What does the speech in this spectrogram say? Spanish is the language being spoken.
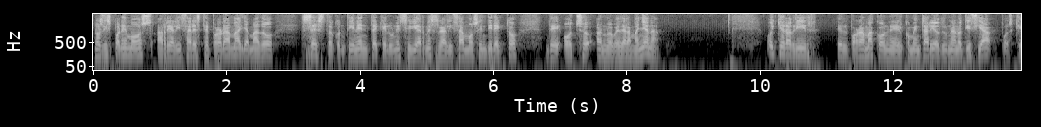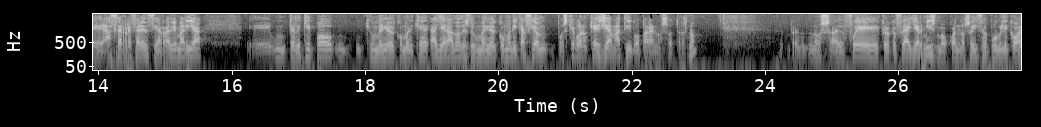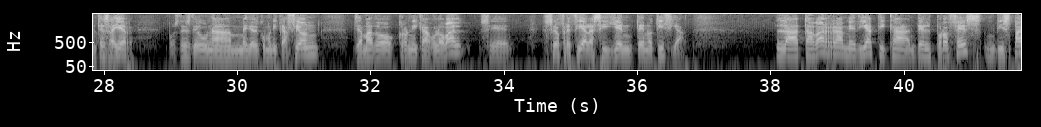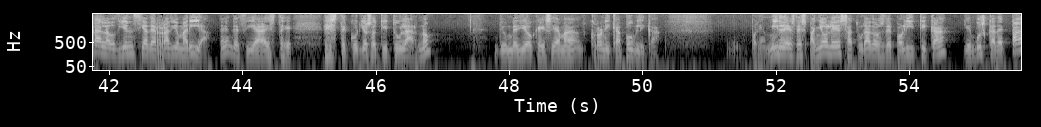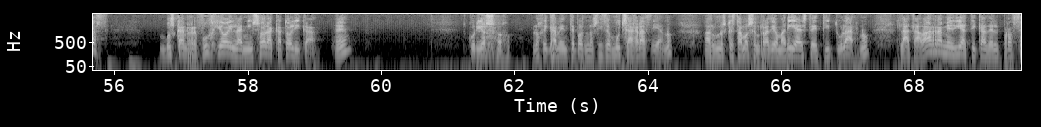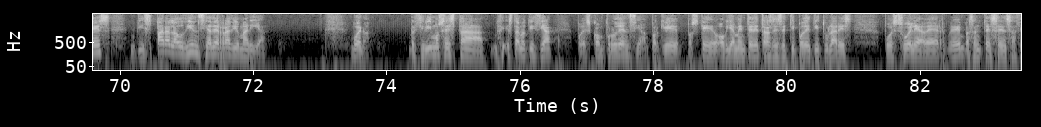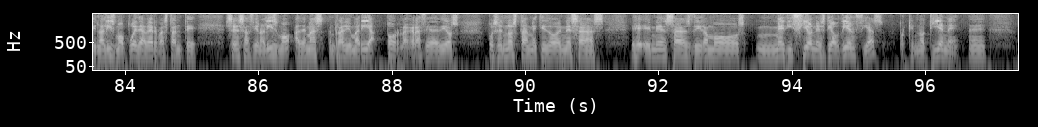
nos disponemos a realizar este programa llamado Sexto Continente, que lunes y viernes realizamos en directo de 8 a 9 de la mañana. Hoy quiero abrir el programa con el comentario de una noticia pues que hace referencia a Radio María, eh, un teletipo que un medio de que ha llegado desde un medio de comunicación, pues que bueno, que es llamativo para nosotros, ¿no? eh, fue creo que fue ayer mismo cuando se hizo público antes de ayer pues desde un medio de comunicación llamado Crónica Global se, ofrecía la siguiente noticia. La tabarra mediática del proceso dispara la audiencia de Radio María ¿eh? decía este este curioso titular no de un medio que se llama Crónica Pública. Ponía miles de españoles saturados de política y en busca de paz buscan refugio en la emisora católica. ¿eh? Es curioso, lógicamente, pues nos hizo mucha gracia, ¿no? Algunos que estamos en Radio María este titular, ¿no? La tabarra mediática del proceso dispara la audiencia de Radio María. Bueno, recibimos esta, esta noticia pues con prudencia, porque pues que obviamente detrás de este tipo de titulares pues suele haber ¿eh? bastante sensacionalismo, puede haber bastante sensacionalismo. Además, Radio María, por la gracia de Dios, pues no está metido en esas, eh, en esas, digamos, mediciones de audiencias, porque no tiene eh,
